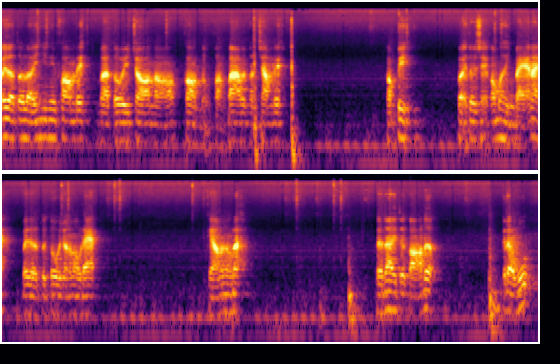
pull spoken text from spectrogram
Bây giờ tôi lấy uniform đi và tôi cho nó còn độ khoảng 30 phần trăm đi. Copy. Vậy tôi sẽ có một hình bé này. Bây giờ tôi tô cho nó màu đen. Kéo nó xuống đây. Tới đây tôi có được cái đầu bút.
